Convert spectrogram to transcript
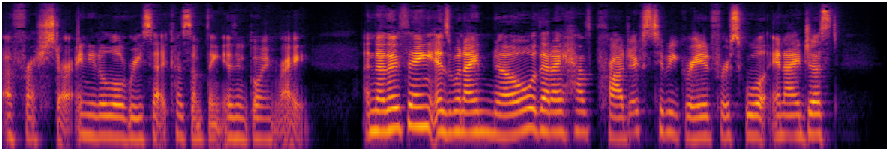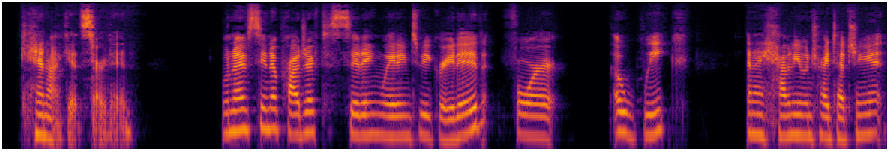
a fresh start. I need a little reset because something isn't going right. Another thing is when I know that I have projects to be graded for school and I just cannot get started. When I've seen a project sitting waiting to be graded for a week and I haven't even tried touching it,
